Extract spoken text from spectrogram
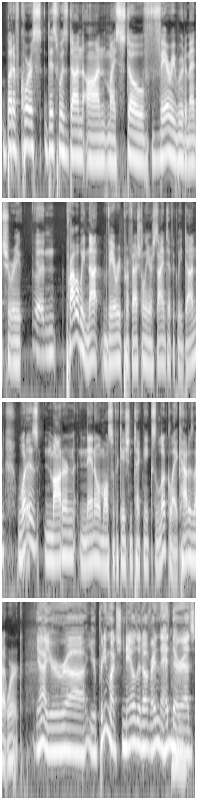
But of course, this was done on my stove, very rudimentary. Uh, probably not very professionally or scientifically done. What does modern nano emulsification techniques look like? How does that work? Yeah, you're uh, you're pretty much nailed it up right in the head there. Mm-hmm. As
